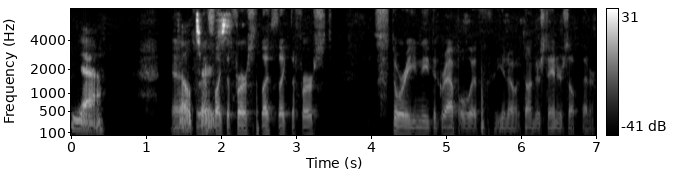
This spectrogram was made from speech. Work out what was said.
Yeah. And so that's like the first. That's like the first story you need to grapple with, you know, to understand yourself better.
